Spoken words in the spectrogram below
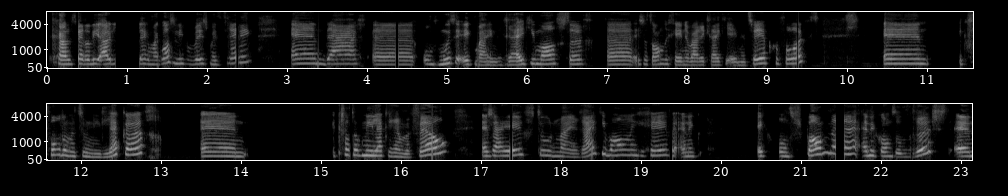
ik ga het verder niet uitleggen, maar ik was in ieder geval bezig met training. En daar uh, ontmoette ik mijn Reiki Master. is dat dan degene waar ik Reiki 1 en 2 heb gevolgd. En ik voelde me toen niet lekker. En ik zat ook niet lekker in mijn vel. En zij heeft toen mij een reiki-behandeling gegeven. En ik, ik ontspande en ik kwam tot rust. En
